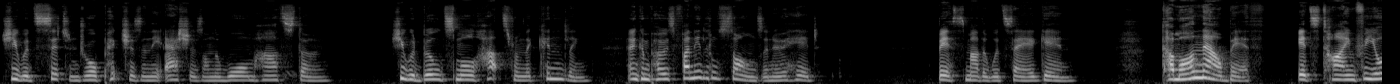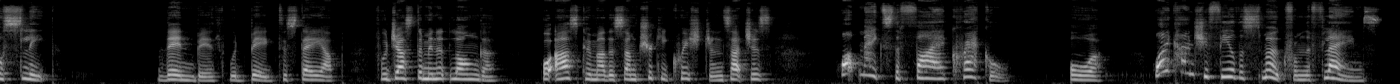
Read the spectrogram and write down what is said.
She would sit and draw pictures in the ashes on the warm hearthstone. She would build small huts from the kindling and compose funny little songs in her head. Beth's mother would say again, Come on now, Beth, it's time for your sleep. Then Beth would beg to stay up for just a minute longer, or ask her mother some tricky question such as, What makes the fire crackle? Or, Why can't you feel the smoke from the flames?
